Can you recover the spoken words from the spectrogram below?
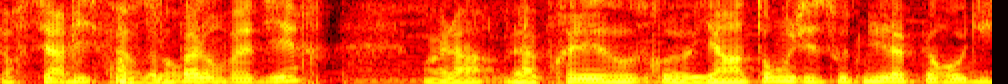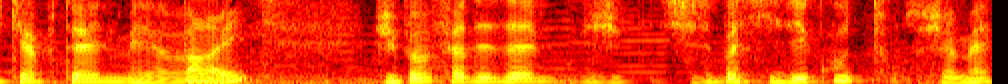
leur service principal, on va dire. Voilà. Mais après les autres, euh, il y a un temps où j'ai soutenu l'apéro du Capitaine, mais euh, Pareil. Je vais pas me faire des amis. Je, je sais pas s'ils écoutent, on sait jamais.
